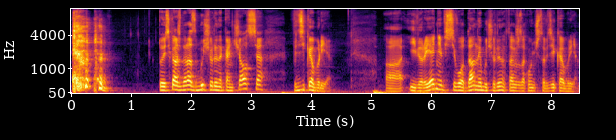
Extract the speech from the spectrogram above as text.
то есть каждый раз бычий рынок кончался в декабре. А, и, вероятнее всего, данный бычий рынок также закончится в декабре.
